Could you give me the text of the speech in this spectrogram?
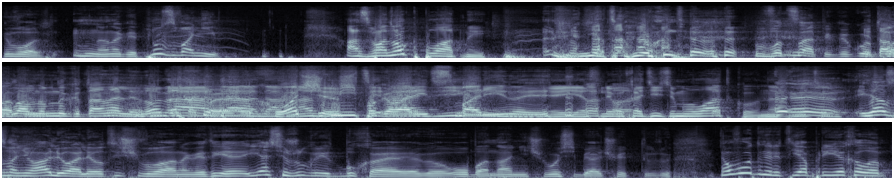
Вот. Она говорит, ну звони. А звонок платный. Нет, в WhatsApp какой И там, главное, многоканальный номер такой. Хочешь поговорить с Мариной? и Если вы хотите мулатку, Э, э, Я звоню, алло, алло, ты чего? Она говорит, я, сижу, говорит, бухаю. Я говорю, оба, она, ничего себе, а что это ты? А вот, говорит, я приехала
